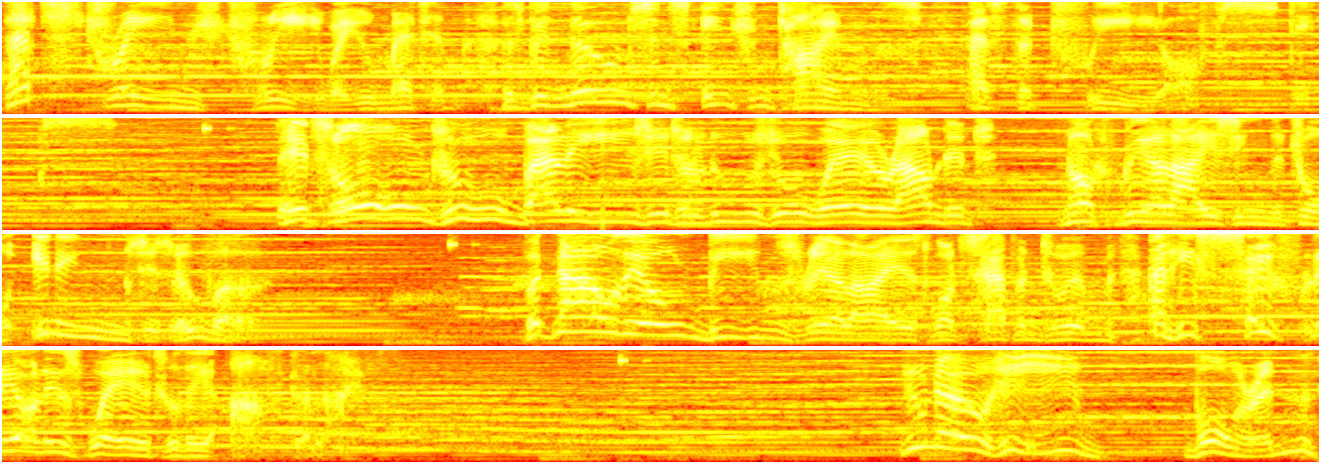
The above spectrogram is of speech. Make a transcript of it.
That strange tree where you met him has been known since ancient times as the Tree of Sticks. It's all too bally easy to lose your way around it, not realizing that your innings is over. But now the old beans realized what's happened to him, and he's safely on his way to the afterlife. You know he, Baumren,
